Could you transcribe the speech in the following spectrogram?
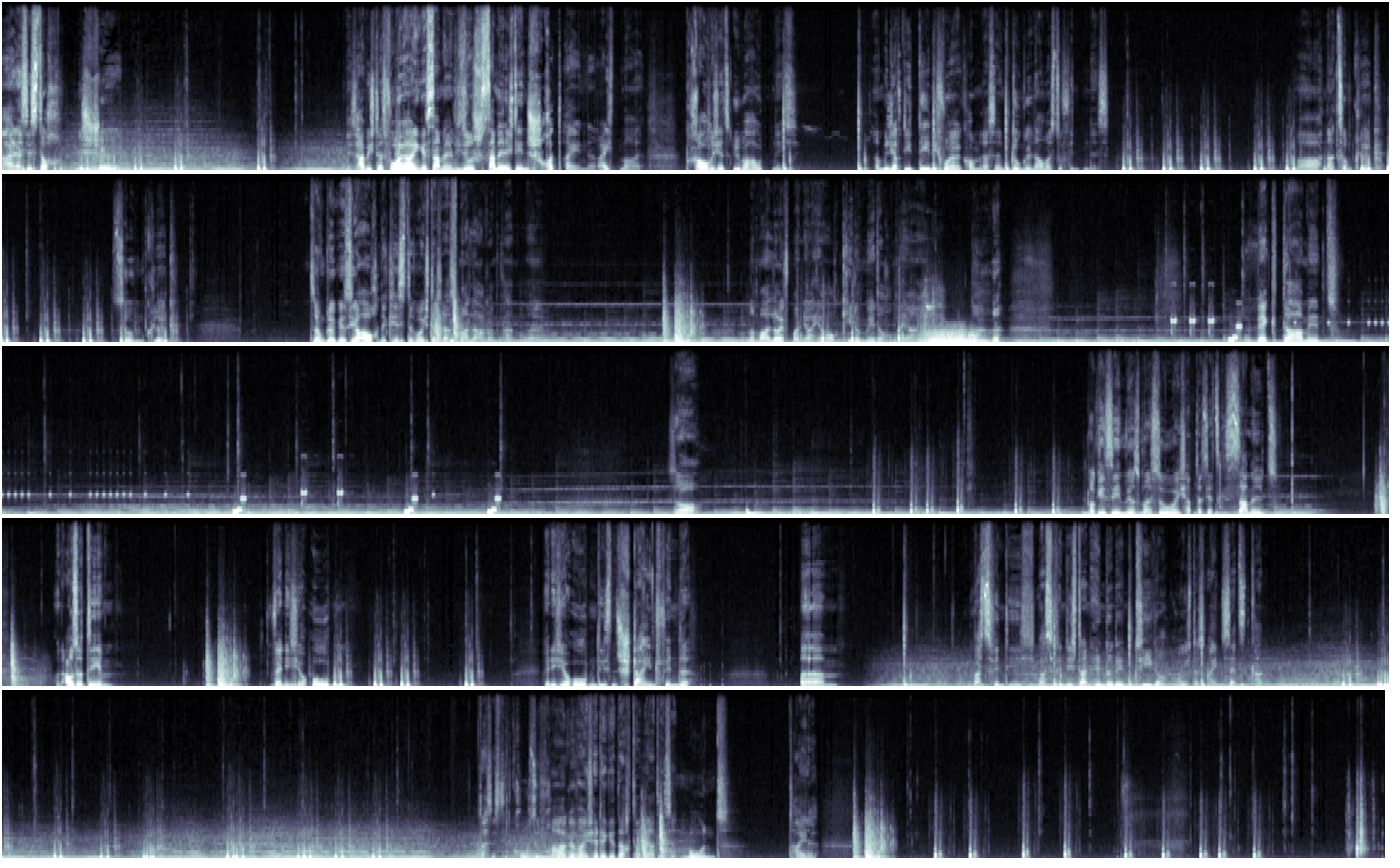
Ah, das ist doch nicht schön. Jetzt habe ich das vorher eingesammelt. Wieso sammle ich den Schrott ein? Reicht mal. Brauche ich jetzt überhaupt nicht. Dann bin ich auf die Idee nicht vorher gekommen, dass im Dunkeln auch was zu finden ist. Ah, na zum Glück. Zum Glück. Zum Glück ist hier auch eine Kiste, wo ich das erstmal lagern kann. Normal läuft man ja hier auch Kilometer rumher. Ja. Weg damit. Sehen wir es mal so. Ich habe das jetzt gesammelt. Und außerdem, wenn ich hier oben, wenn ich hier oben diesen Stein finde, ähm, was finde ich, was finde ich dann hinter dem Tiger, wo ich das einsetzen kann? Große Frage, weil ich hätte gedacht, da wäre dieser Mondteil.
